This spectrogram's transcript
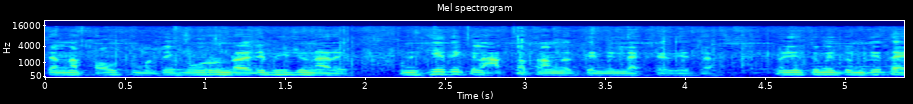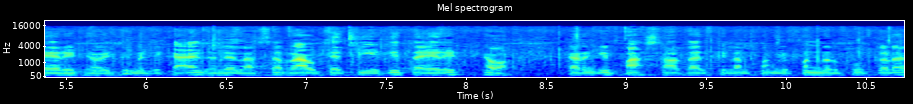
त्यांना पाऊसमध्ये वरून राजे भिजवणार आहे. म्हणून हे देखील आत्ताच अंदाज त्यांनी लक्षात घ्यायचा म्हणजे तुम्ही तुमची तयारी ठेवायची. म्हणजे काय झालेलं असं रावट्याची याची तयारी ठेवा. कारण की पाच सहा तारखेला म्हणजे पंढरपूरकडं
